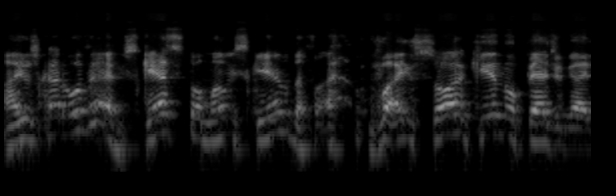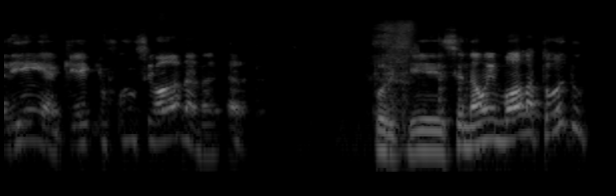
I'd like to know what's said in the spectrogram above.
Aí os caras, ô velho, esquece tua mão esquerda, vai só aqui no pé de galinha aqui que funciona, né, cara? Porque senão embola tudo.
